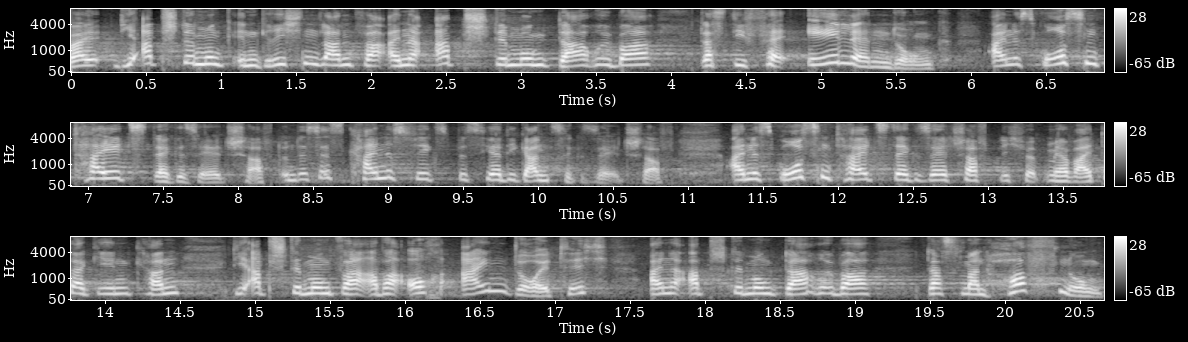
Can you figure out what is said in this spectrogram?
weil die Abstimmung in Griechenland war eine Abstimmung darüber, dass die Verelendung eines großen Teils der Gesellschaft, und es ist keineswegs bisher die ganze Gesellschaft, eines großen Teils der Gesellschaft nicht mehr weitergehen kann. Die Abstimmung war aber auch eindeutig eine Abstimmung darüber, dass man Hoffnung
